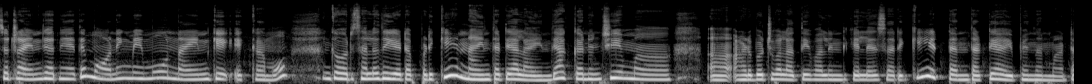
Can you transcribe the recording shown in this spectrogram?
సో ట్రైన్ జర్నీ అయితే మార్నింగ్ మేము నైన్కి ఎక్కాము. ఇంకా ఒరిసాలో దిగేటప్పటికి నైన్ థర్టీ అలా అయింది. అక్కడ నుంచి మా ఆడబొచ్చు వాళ్ళ అత్తయ్య వాళ్ళ ఇంటికి వెళ్ళేసరికి టెన్ థర్టీ అయిపోయిందనమాట.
